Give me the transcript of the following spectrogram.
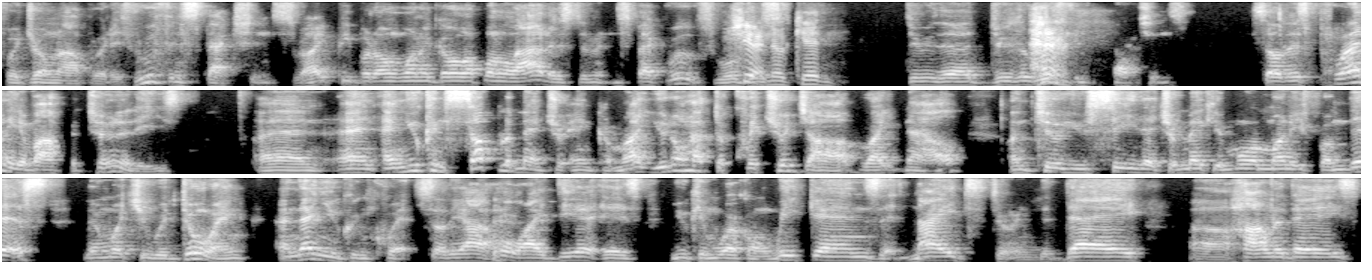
for drone operators. Roof inspections, right? People don't want to go up on ladders to inspect roofs. We'll just no kidding. do the do the roof inspections. So there's plenty of opportunities, and and and you can supplement your income, right? You don't have to quit your job right now until you see that you're making more money from this than what you were doing, and then you can quit. So the uh, whole idea is you can work on weekends, at nights, during the day, uh, holidays.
